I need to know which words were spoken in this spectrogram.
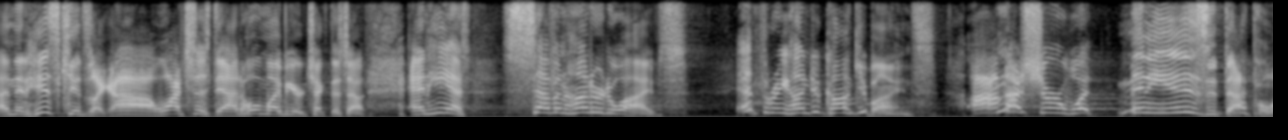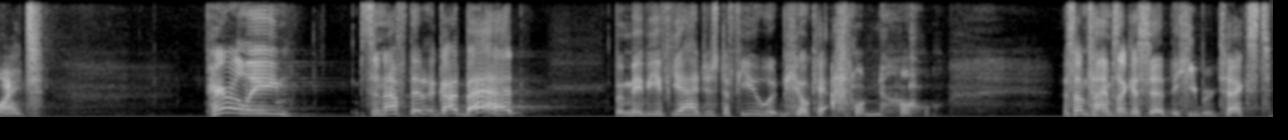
And then his kid's like, ah, watch this, dad, hold my beer, check this out. And he has 700 wives and 300 concubines. I'm not sure what many is at that point. Apparently, it's enough that it got bad, but maybe if you had just a few, it'd be okay. I don't know. Sometimes, like I said, the Hebrew text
